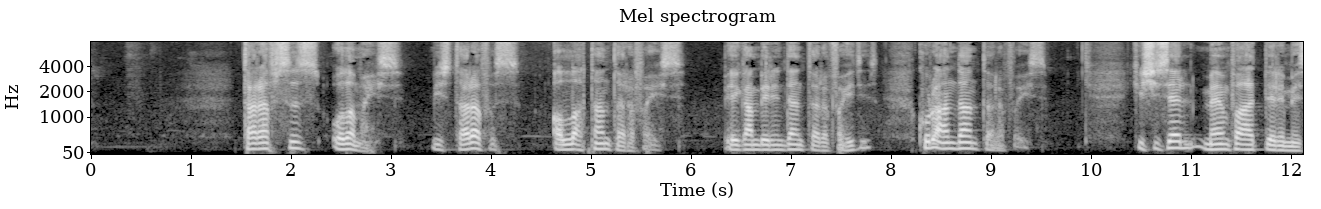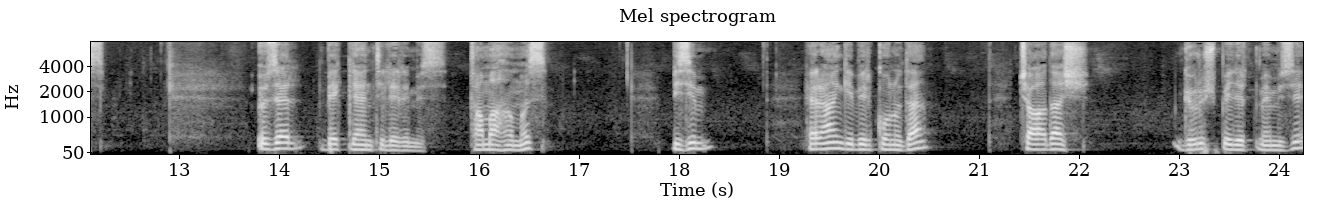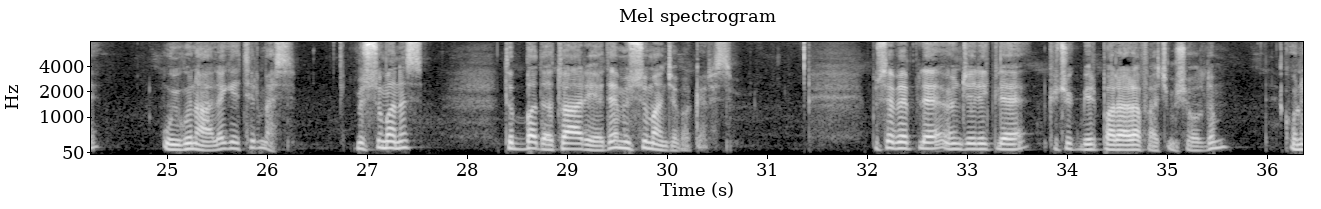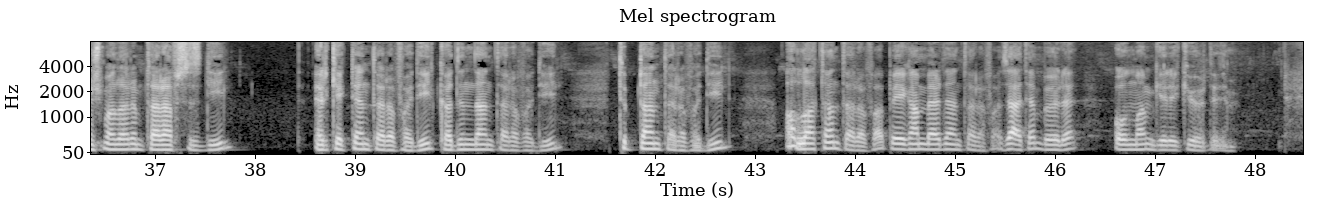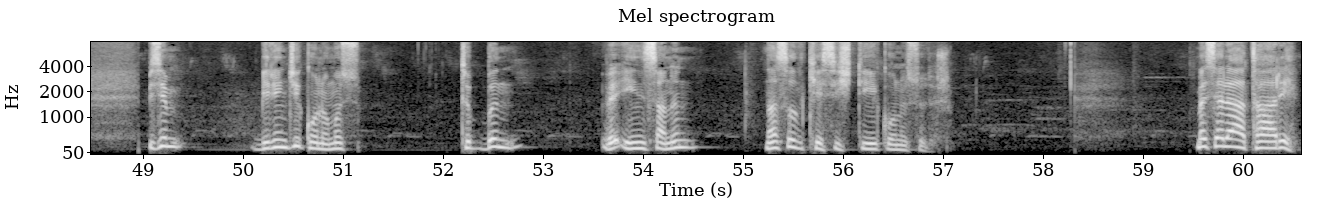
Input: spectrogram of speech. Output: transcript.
Tarafsız olamayız. Biz tarafız. Allah'tan tarafayız. Peygamberinden tarafayız. Kur'an'dan tarafayız. Kişisel menfaatlerimiz, özel beklentilerimiz, tamahımız bizim herhangi bir konuda çağdaş görüş belirtmemizi uygun hale getirmez. Müslümanız, tıbba da tarihe de Müslümanca bakarız. Bu sebeple öncelikle küçük bir paragraf açmış oldum. Konuşmalarım tarafsız değil, erkekten tarafa değil, kadından tarafa değil, tıptan tarafa değil, Allah'tan tarafa, peygamberden tarafa. Zaten böyle olmam gerekiyor dedim. Bizim birinci konumuz tıbbın ve insanın nasıl kesiştiği konusudur. Mesela tarih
